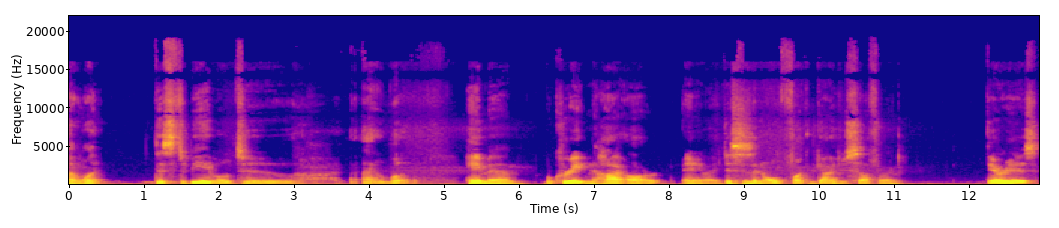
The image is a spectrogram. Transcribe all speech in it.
I want this to be able to. I, well, hey man, we're creating high art. Anyway, this is an old fucking guy who's suffering. There it is.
